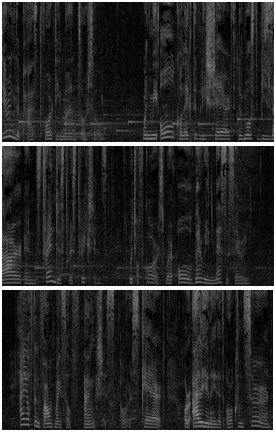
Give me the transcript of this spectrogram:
During the past 14 months or so, when we all collectively shared the most bizarre and strangest restrictions, which of course were all very necessary, I often found myself anxious or scared or alienated or concerned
